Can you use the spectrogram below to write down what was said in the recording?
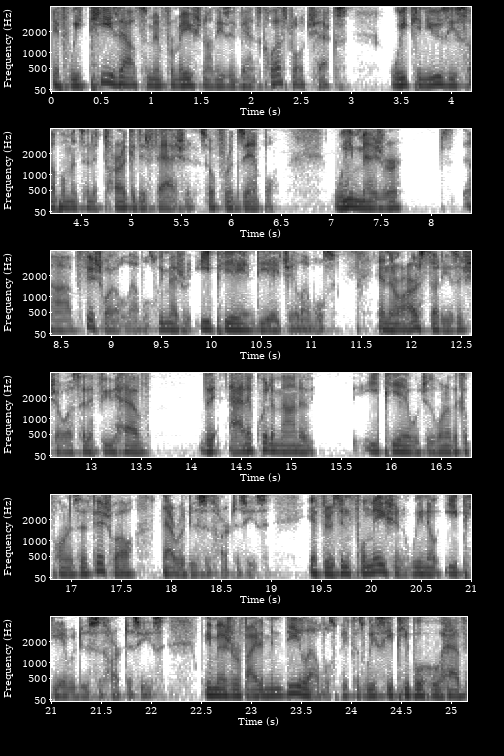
if we tease out some information on these advanced cholesterol checks, we can use these supplements in a targeted fashion. So, for example, we measure uh, fish oil levels, we measure EPA and DHA levels. And there are studies that show us that if you have the adequate amount of EPA, which is one of the components of fish oil, that reduces heart disease. If there's inflammation, we know EPA reduces heart disease. We measure vitamin D levels because we see people who have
